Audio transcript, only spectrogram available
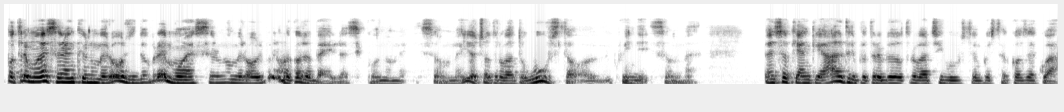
potremmo essere anche numerosi, dovremmo essere numerosi, però è una cosa bella secondo me, insomma, io ci ho trovato gusto, quindi insomma, penso che anche altri potrebbero trovarci gusto in questa cosa qua.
